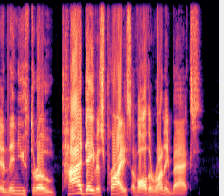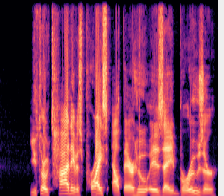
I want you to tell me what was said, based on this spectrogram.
and then you throw Ty Davis Price of all the running backs. You throw Ty Davis Price out there, who is a bruiser,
